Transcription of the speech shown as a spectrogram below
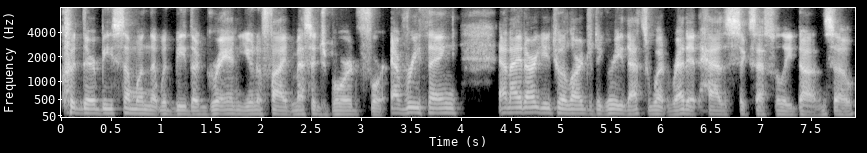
could there be someone that would be the grand unified message board for everything? And i'd argue to a large degree that's what reddit has successfully done. So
